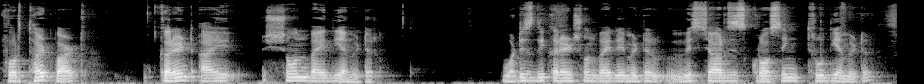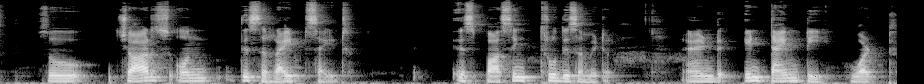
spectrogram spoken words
For third part current i shown by the ammeter what is the current shown by the ammeter which charge is crossing through the ammeter so charge on this right side is passing through this ammeter and in time t what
